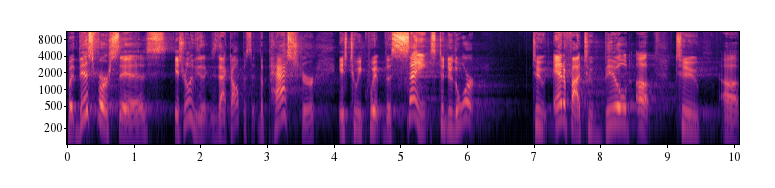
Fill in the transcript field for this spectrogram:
But this verse says it's really the exact opposite. The pastor is to equip the saints to do the work, to edify, to build up, to, uh,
